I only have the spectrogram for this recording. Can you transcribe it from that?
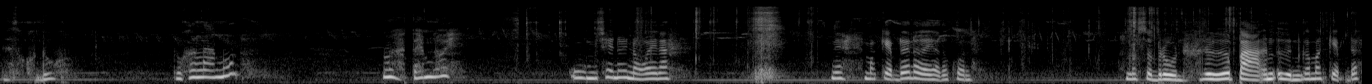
เดี๋ยวทุกคนดู ดูข้างล่างนู้นเต็มเลย อู้ไม่ใช่น้อยๆนะ เนี่ยมาเก็บได้เลยอะทุกคนลกสบรูนหรือป่าอื่นๆก็มาเก็บด้อ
